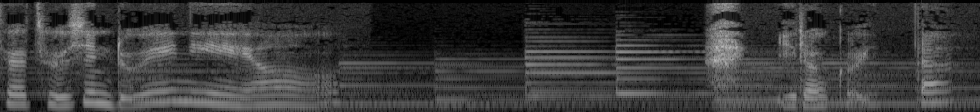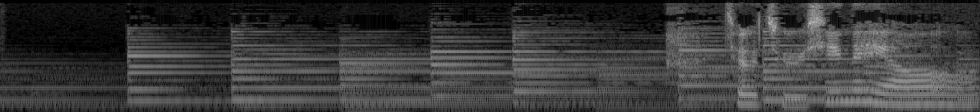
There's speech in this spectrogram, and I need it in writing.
저 조신 루엔이에요. 이러고 있다. 저 조신해요.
